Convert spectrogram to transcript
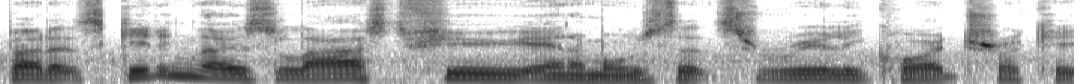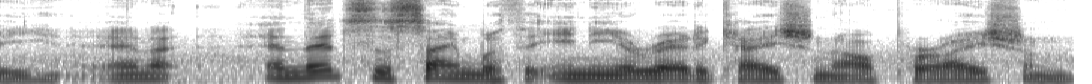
but it's getting those last few animals that's really quite tricky. And, and that's the same with any eradication operation.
